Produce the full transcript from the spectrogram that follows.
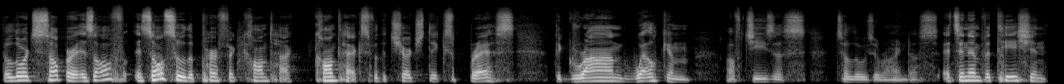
the Lord's Supper is, also the perfect contact, context for the church to express the grand welcome of Jesus to those around us. It's an invitation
